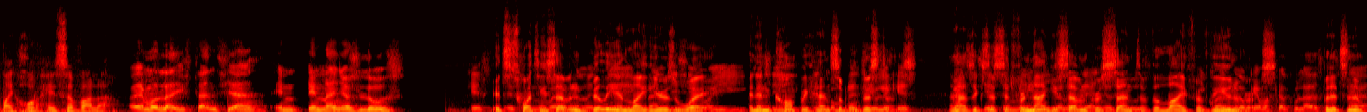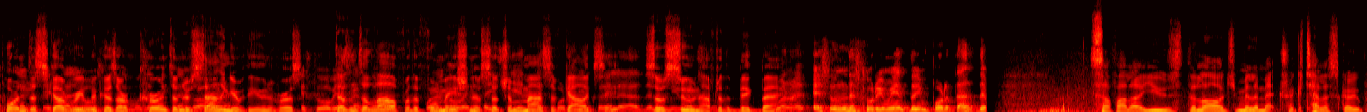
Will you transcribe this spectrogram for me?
by Jorge Zavala. It's 27 billion light years away, an incomprehensible distance and has existed for 97% of the life of the universe. But it's an important discovery because our current understanding of the universe doesn't allow for the formation of such a massive galaxy so soon after the Big Bang. Zavala used the Large Millimetric Telescope,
